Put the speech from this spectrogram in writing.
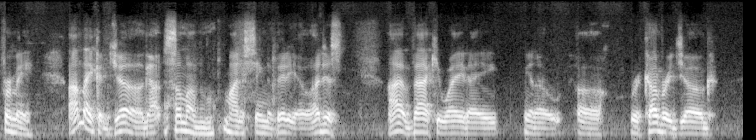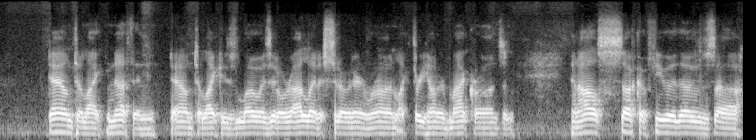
for me. I make a jug. I, some of them might have seen the video. I just I evacuate a you know uh, recovery jug down to like nothing, down to like as low as it'll. I let it sit over there and run like 300 microns, and and I'll suck a few of those. Uh,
